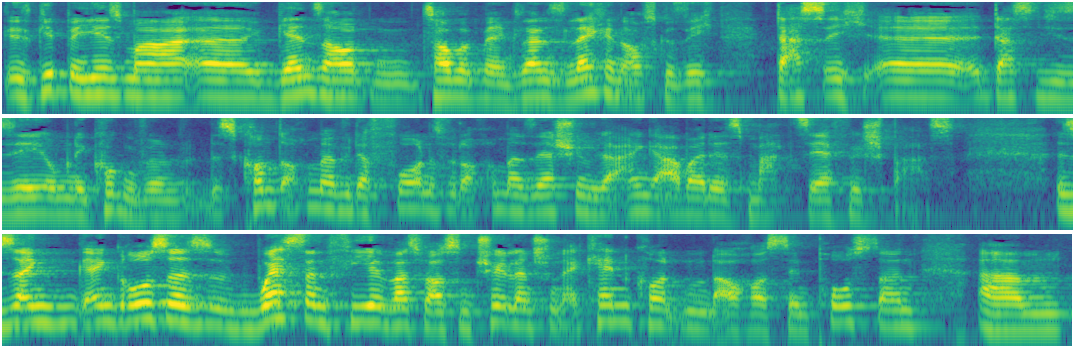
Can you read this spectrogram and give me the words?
es gibt mir jedes Mal äh, Gänsehaut und zaubert mir ein kleines Lächeln aufs Gesicht, dass ich, äh, dass die Serie unbedingt gucken will. Und es kommt auch immer wieder vor und es wird auch immer sehr schön wieder eingearbeitet. Es macht sehr viel Spaß. Es ist ein, ein großes Western-Feel, was wir aus den Trailern schon erkennen konnten und auch aus den Postern. Ähm,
